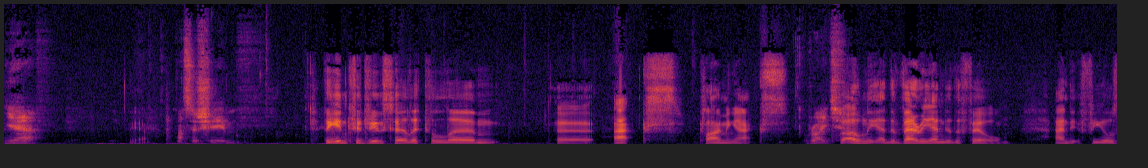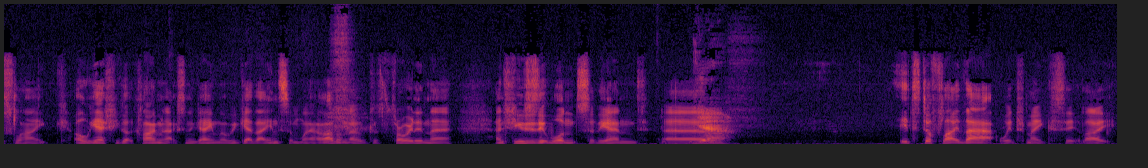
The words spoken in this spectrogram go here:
Yeah. Yeah. That's a shame. They introduce her little um, uh, axe, climbing axe, Right. but only at the very end of the film. And it feels like, oh yeah, she got a climbing axe in the game. Where we get that in somewhere? I don't know. Just throw it in there. And she uses it once at the end. Uh, yeah. It's stuff like that which makes it like,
